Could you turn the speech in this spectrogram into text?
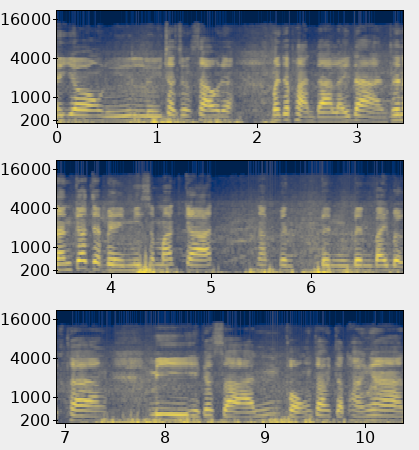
ระยองหรือหรือฉะเชิงเซาเนี่ยมันจะผ่านด่านหลายด่านฉะนั้นก็จะเป็นมีสมาร์ทการ์ดนะเป็นเป็นเป็นใบเบิกทาง มีเอกสารของทางจัดหางาน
